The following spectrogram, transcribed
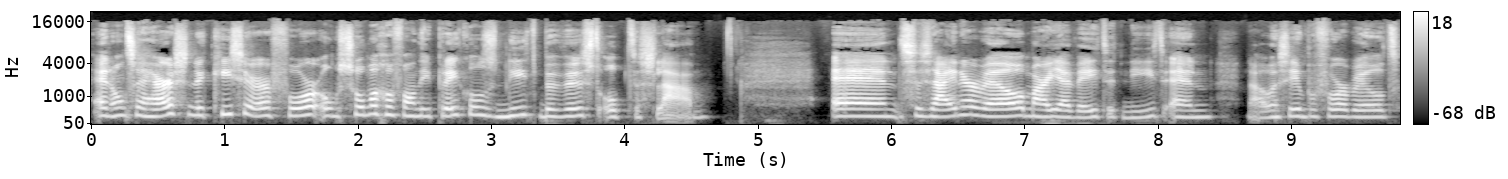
En onze hersenen kiezen ervoor om sommige van die prikkels niet bewust op te slaan. En ze zijn er wel, maar jij weet het niet. En nou, een simpel voorbeeld.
